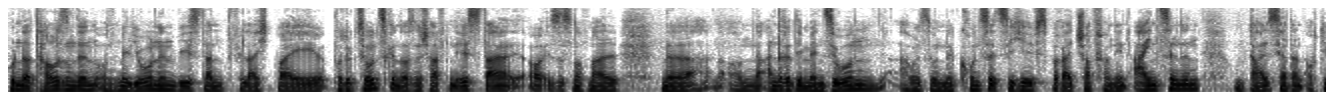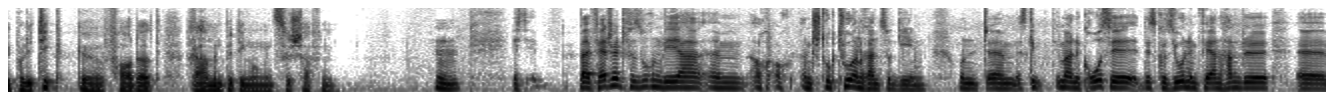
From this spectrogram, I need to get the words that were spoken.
Hunderttausenden und Millionen, wie es dann vielleicht bei Produktionsgenossenschaften ist, da ist es nochmal eine, eine andere Dimension, aber so eine grundsätzliche Hilfsbereitschaft von den Einzelnen. Und da ist ja dann auch die Politik gefordert, Rahmenbedingungen zu schaffen. Hm. Ich, bei Fairtrade versuchen wir ja ähm, auch, auch an Strukturen ranzugehen. Und ähm, es gibt immer eine große Diskussion im fairen Handel, äh,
